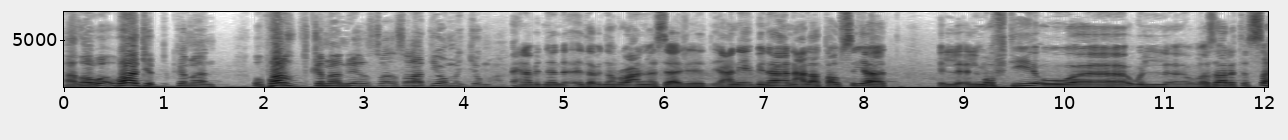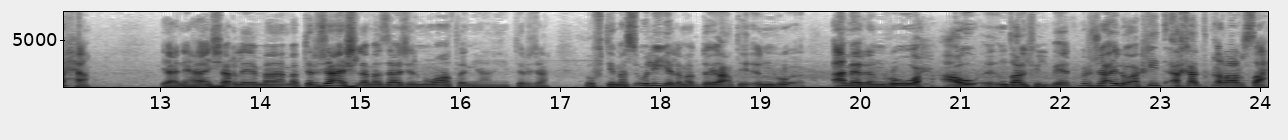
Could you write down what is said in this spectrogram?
هذا واجب كمان وفرض كمان صلاة يوم الجمعة. إحنا بدنا إذا بدنا نروح على المساجد يعني بناء على توصيات المفتي ووزارة الصحة. يعني هاي شغلة ما, ما بترجعش لمزاج المواطن يعني بترجع مفتي مسؤولية لما بده يعطي أمر نروح أو نضل في البيت برجع له أكيد أخذ قرار صح.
